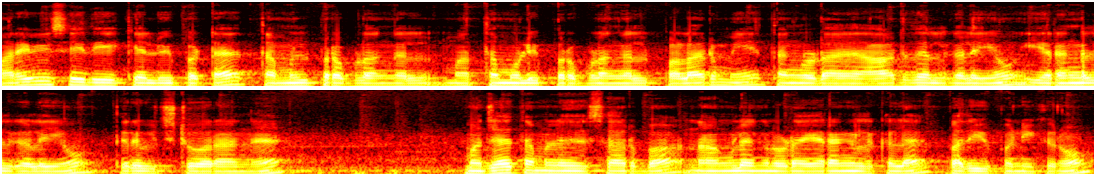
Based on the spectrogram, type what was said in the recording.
மறைவு செய்தியை கேள்விப்பட்ட தமிழ் பிரபலங்கள் மற்ற மொழி பிரபலங்கள் பலருமே தங்களோட ஆறுதல்களையும் இரங்கல்களையும் தெரிவிச்சிட்டு வராங்க. மஜா தமிழ் சார்பாக நாங்களும் எங்களோட இரங்கல்களை பதிவு பண்ணிக்கிறோம்.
